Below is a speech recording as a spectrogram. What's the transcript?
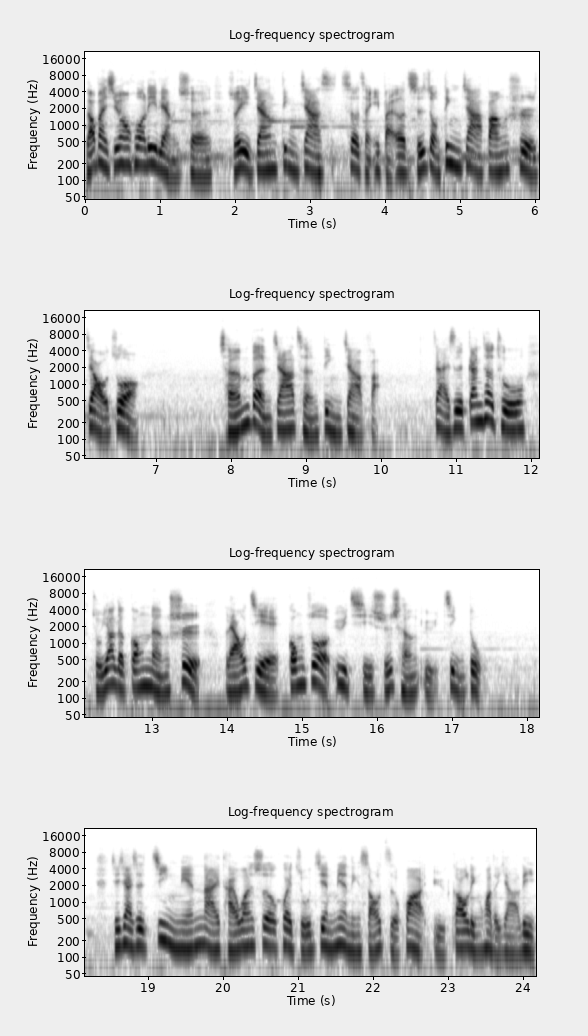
老板希望获利两成，所以将定价设成一百二，此种定价方式叫做成本加成定价法。再是甘特图，主要的功能是了解工作预期时程与进度。接下来是近年来台湾社会逐渐面临少子化与高龄化的压力，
